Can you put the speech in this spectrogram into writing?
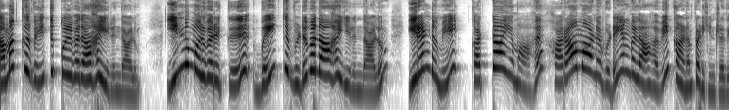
நமக்கு வைத்துக்கொள்வதாக இருந்தாலும் இன்னும் ஒருவருக்கு வைத்து விடுவதாக இருந்தாலும் இரண்டுமே கட்டாயமாக ஹராமான விடயங்களாகவே காணப்படுகின்றது.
